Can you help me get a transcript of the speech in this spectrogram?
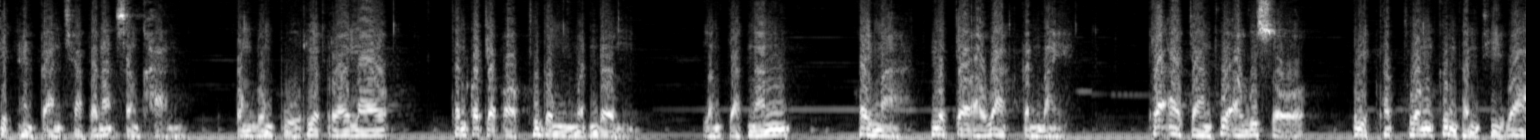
กิจแห่งการชาปนสังขารของหลวงปู่เรียบร้อยแล้ว ท่านก็จะออกทุดงเหมือนเดิม หลังจากนั้นค่อยมาเลือกเจ้าอาวาสกันใหม่ พระอาจารย์ผู้อาวุโส รีบทักท้วงขึ้นทันทีว่า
